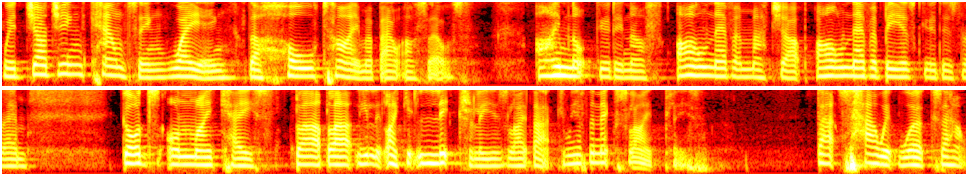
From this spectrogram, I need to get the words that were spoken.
We're judging, counting, weighing the whole time about ourselves. I'm not good enough. I'll never match up. I'll never be as good as them. God's on my case. Blah, blah. Like it literally is like that. Can we have the next slide, please? That's how it works out.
